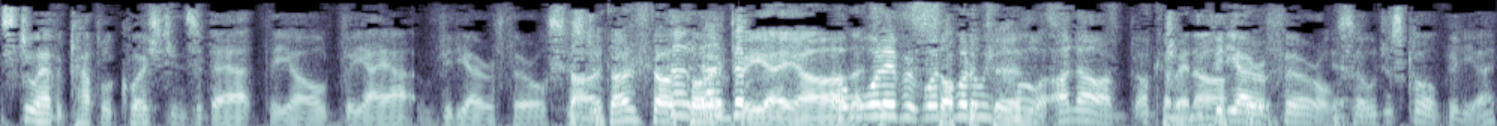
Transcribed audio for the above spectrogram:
still have a couple of questions about the old VAR video referral system. No, don't start No, calling no, it VAR. whatever. What, what do we call it? I know. I'm, I'm come in video referral, yeah. so we'll just call it video.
